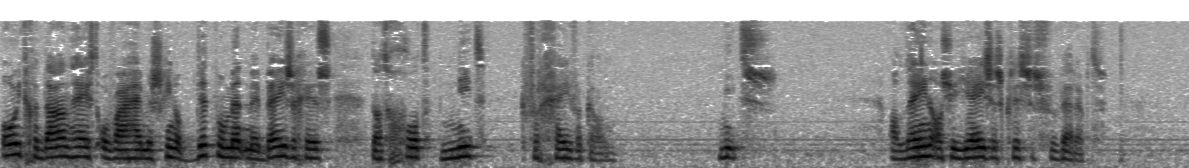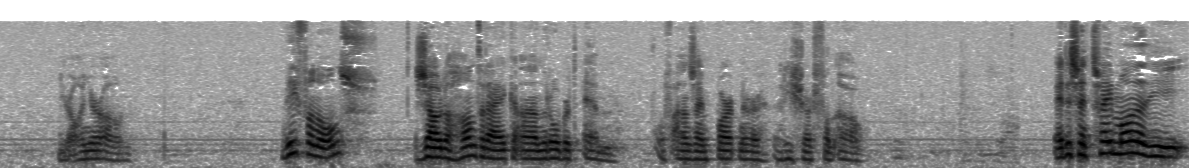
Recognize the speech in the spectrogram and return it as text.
ooit gedaan heeft, of waar hij misschien op dit moment mee bezig is, dat God niet vergeven kan. Niets. Alleen als je Jezus Christus verwerpt. You're on your own. Wie van ons zou de hand reiken aan Robert M. of aan zijn partner Richard van O? Er zijn twee mannen die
